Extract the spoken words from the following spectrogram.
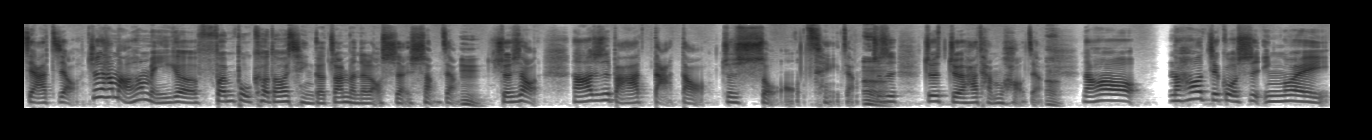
家教就是他们好像每一个分部课都会请一个专门的老师来上，这样，嗯。学校，然后就是把他打到就是手哦切这样，嗯。就是就是觉得他弹不好这样，嗯。然后然后结果是因为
